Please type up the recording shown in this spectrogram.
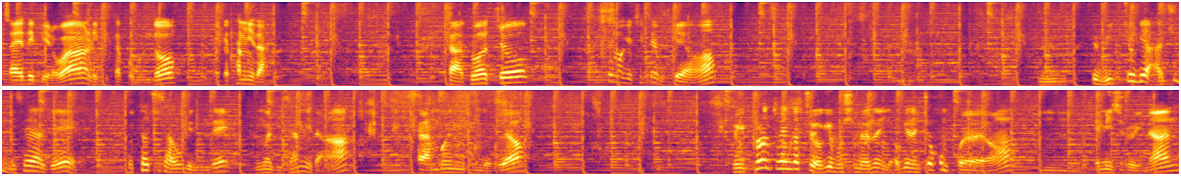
사이드 미러와 리피터 부분도 깨끗합니다. 자, 도어 쪽 꼼꼼하게 체크해 볼게요. 음, 그 위쪽에 아주 미세하게 붓터치 자국이 있는데 정말 미세합니다. 잘 안 보이는 정도고요. 여기 프론트 핸더 쪽 여기 보시면은 여기는 조금 보여요. 음, 데미지로 인한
